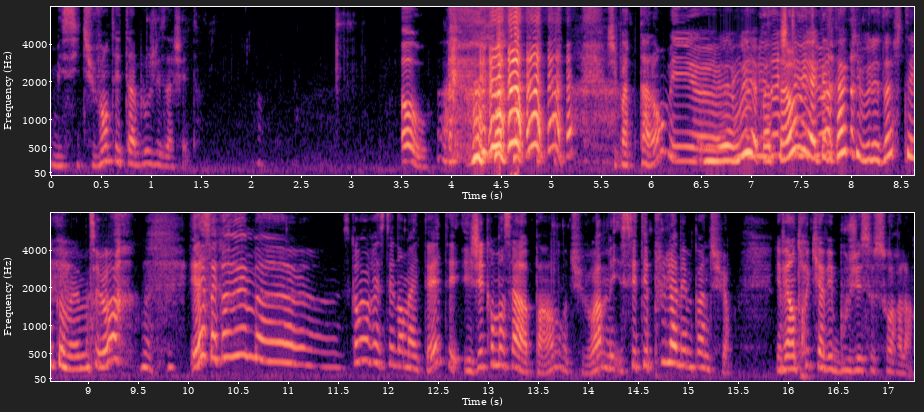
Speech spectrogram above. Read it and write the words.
Mais si tu vends tes tableaux, je les achète. Oh pas de talent, mais. euh, oui, il n'y a veut pas les de talent, mais il y a quelqu'un qui veut les acheter quand même. tu vois et là ça quand même euh, c'est quand même resté dans ma tête et, et j'ai commencé à peindre tu vois mais c'était plus la même peinture. Il y avait un truc qui avait bougé ce soir-là.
